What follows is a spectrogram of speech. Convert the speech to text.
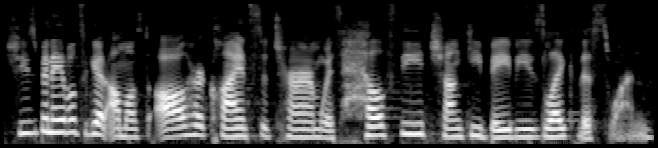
She's been able to get almost all her clients to term with healthy, chunky babies like this one.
